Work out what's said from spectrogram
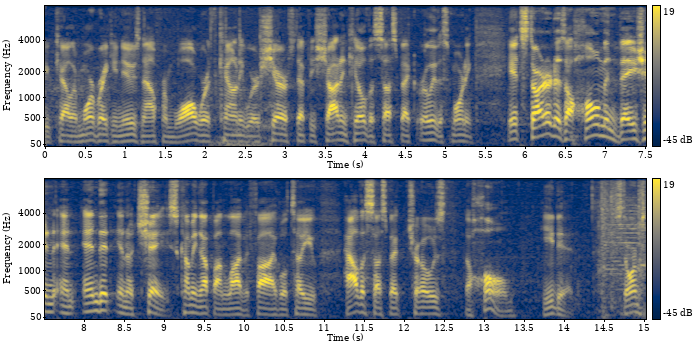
you, Keller. More breaking news now from Walworth County, where sheriff's deputy shot and killed a suspect early this morning. It started as a home invasion and ended in a chase. Coming up on Live at 5, we'll tell you how the suspect chose the home he did. Storms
